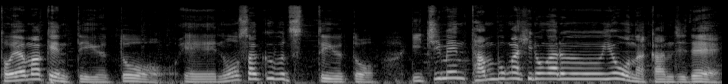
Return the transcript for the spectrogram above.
富山県っていうと、えー、農作物っていうと一面田んぼが広がるような感じで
